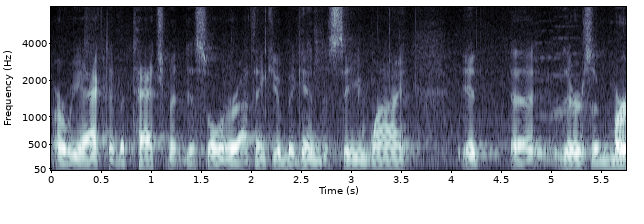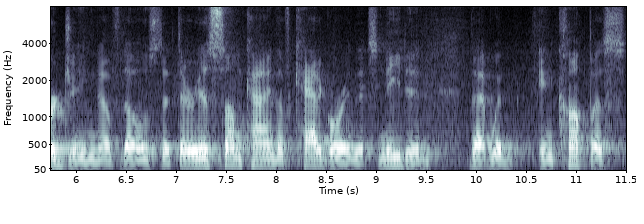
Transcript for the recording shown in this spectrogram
or reactive attachment disorder. I think you'll begin to see why it uh, there's a merging of those, that there is some kind of category that's needed that would encompass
